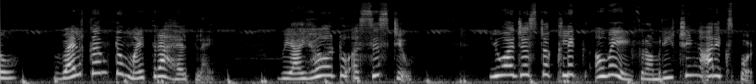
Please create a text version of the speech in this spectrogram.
Hello, welcome to Maitra Helpline. We are here to assist you. You are just a click away from reaching our expert.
